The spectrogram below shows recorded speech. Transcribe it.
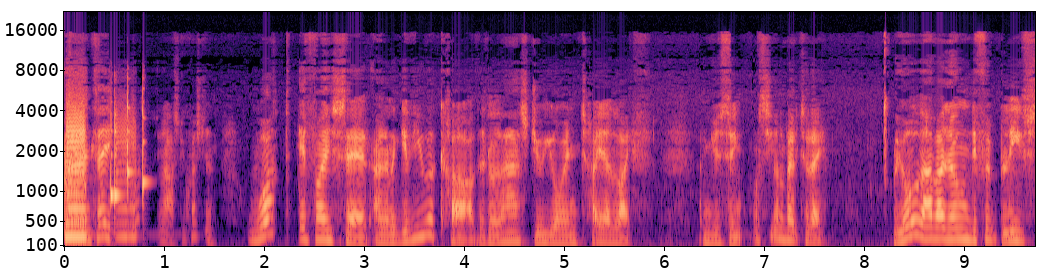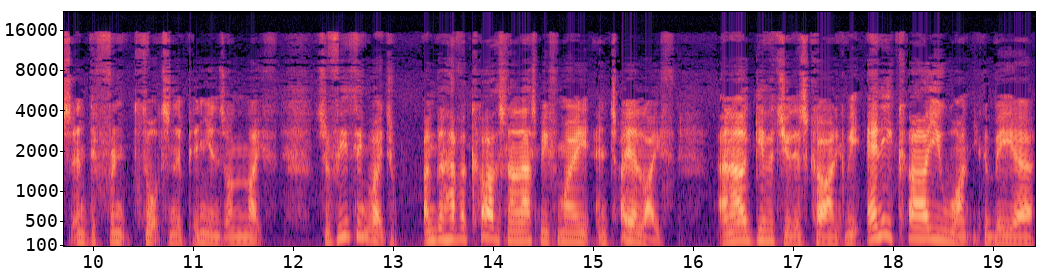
And today, I'm going to ask you a question. What if I said I'm going to give you a car that'll last you your entire life? And you think, what's he on about today? We all have our own different beliefs and different thoughts and opinions on life. So if you think, right, I'm going to have a car that's going to last me for my entire life, and I'll give it to you, this car, and it can be any car you want. It can be a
